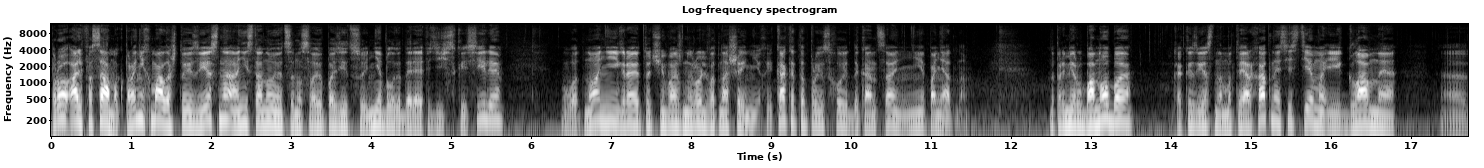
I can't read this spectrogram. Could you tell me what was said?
Про альфа-самок. Про них мало что известно. Они становятся на свою позицию не благодаря физической силе. Вот, но они играют очень важную роль в отношениях. И как это происходит до конца, непонятно. Например, у Баноба, как известно, матриархатная система и главная, э,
